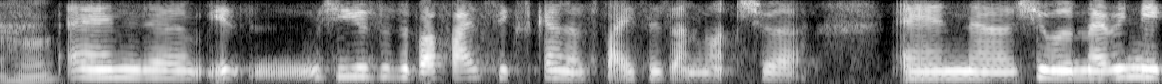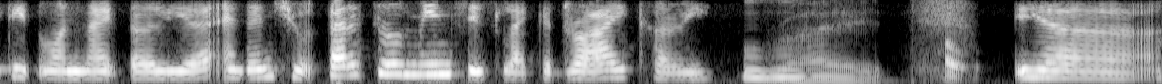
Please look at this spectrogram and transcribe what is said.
Uh-huh. And um, it, she uses about five, six kind of spices. I'm not sure. And uh, she will marinate it one night earlier, and then she will. Paratil means it's like a dry curry. Right. Oh, Yeah.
